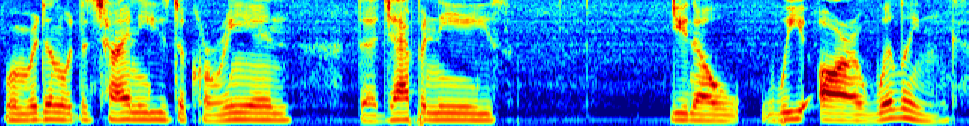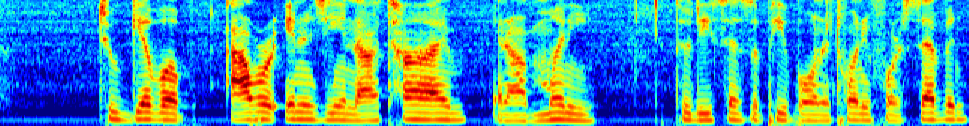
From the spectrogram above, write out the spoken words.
when we're dealing with the Chinese, the Korean, the Japanese, you know, we are willing to give up our energy and our time and our money to these sets of people on a 24 7,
